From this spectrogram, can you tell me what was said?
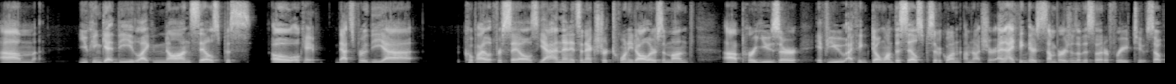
um, you can get the like non-sales. Pos- oh, okay, that's for the uh, Copilot for sales. Yeah, and then it's an extra twenty dollars a month uh, per user if you I think don't want the sales specific one. I'm not sure, and I think there's some versions of this that are free too. So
